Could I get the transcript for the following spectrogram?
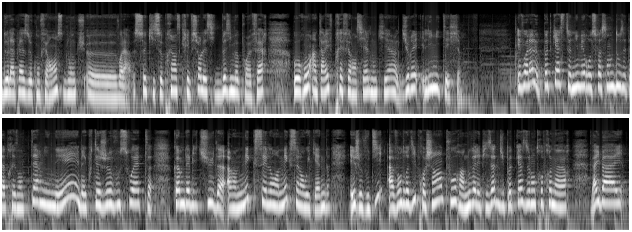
la place de conférence. Donc voilà, ceux qui se préinscrivent sur le site buzzymob.fr auront un tarif préférentiel, donc qui a durée limitée. Et voilà, le podcast numéro 72 est à présent terminé. Eh écoutez, je vous souhaite, comme d'habitude, un excellent, un excellent week-end. Et je vous dis à vendredi prochain pour un nouvel épisode du podcast de l'entrepreneur. Bye bye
